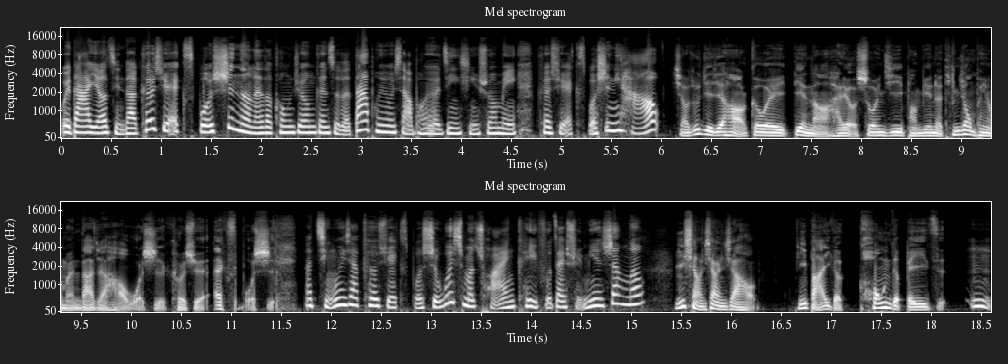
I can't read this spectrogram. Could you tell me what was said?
为大家邀请到科学 X 博士呢来到空中，跟所有的大朋友小朋友进行说明。科学 X 博士你好，小猪姐姐好，各位电脑还有收音机旁边的听众朋友们，大家好，我是科学 X 博士。那请问一下，科学 X 博士，为什么船可以浮在水面上呢？你想象一下哈，你把一个空的杯子，嗯，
